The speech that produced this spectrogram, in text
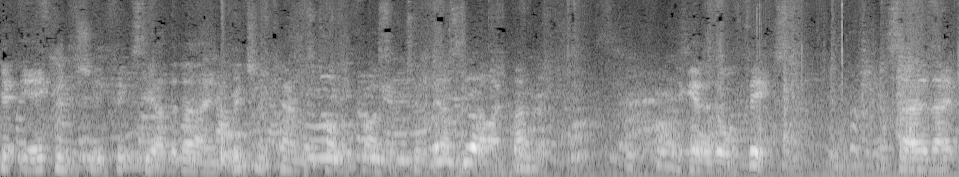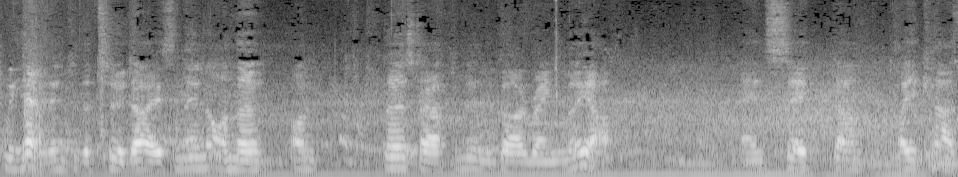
get the air conditioning fixed the other day. Originally, Karen was told the price of two thousand nine hundred to get it all fixed. So we had it into the two days, and then on the on Thursday afternoon, the guy rang me up and said, um, "Oh, your car's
